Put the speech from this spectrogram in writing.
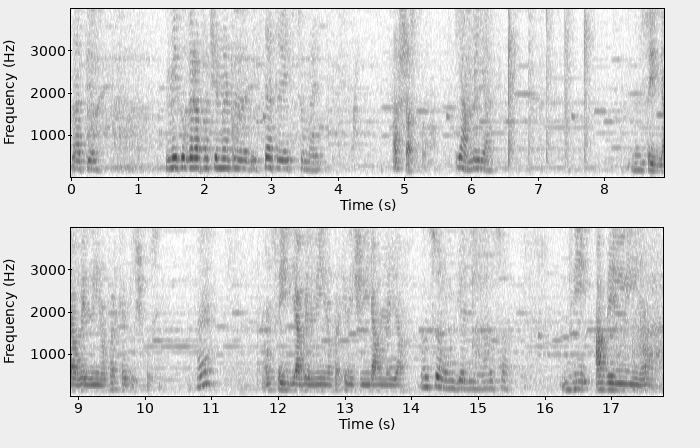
Un attimo. Il nemico verrà facilmente distratto dagli strumenti. Lascia stare. Yam, yam. Non sei di Avellino, perché dici così? Eh? Non sei di Avellino, perché dici Yam ya. Non sono un violino, lo so. Di Avellino.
